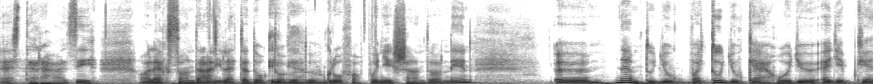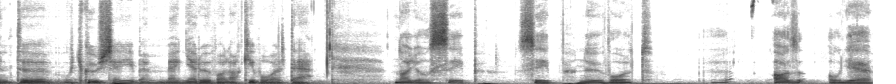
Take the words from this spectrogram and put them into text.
Eszterházi Alexandrán, illetve dr. Gróf Aponyi Sándornén nem tudjuk, vagy tudjuk-e, hogy ő egyébként úgy külsejében megnyerő valaki volt-e? Nagyon szép, szép nő volt. Az ugye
